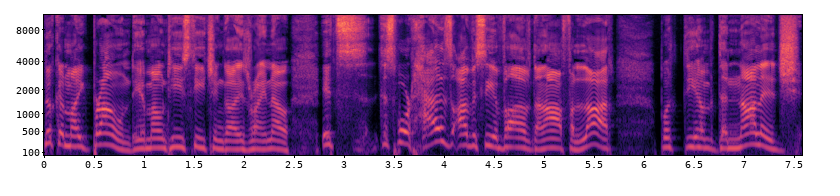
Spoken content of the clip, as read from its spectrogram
Look at Mike Brown, the amount he's teaching guys right now. It's the sport has obviously evolved an awful lot, but the um, the knowledge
